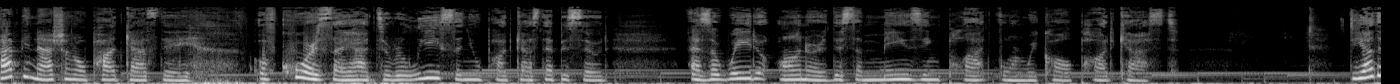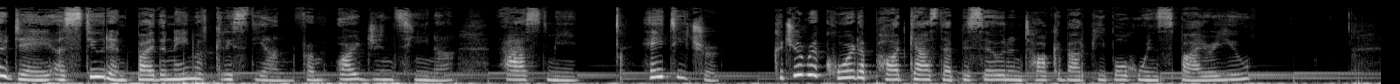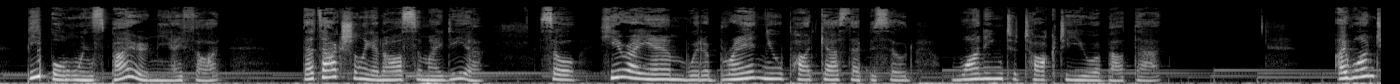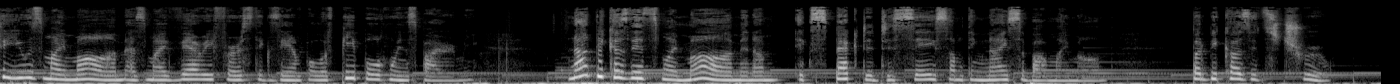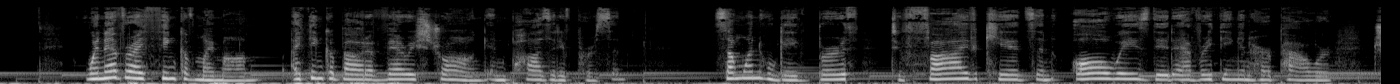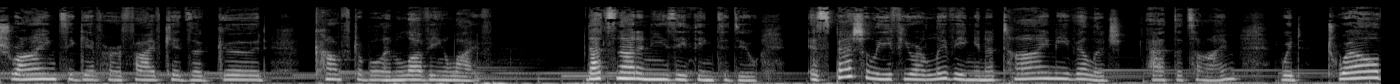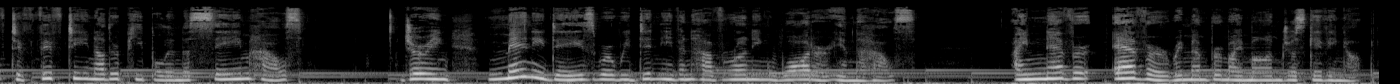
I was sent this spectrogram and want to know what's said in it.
Happy National Podcast Day. Of course, I had to release a new podcast episode as a way to honor this amazing platform we call podcast. The other day, a student by the name of Christian from Argentina asked me, Hey teacher, could you record a podcast episode and talk about people who inspire you? People who inspire me, I thought. That's actually an awesome idea. So here I am with a brand new podcast episode wanting to talk to you about that. I want to use my mom as my very first example of people who inspire me. Not because it's my mom and I'm expected to say something nice about my mom, but because it's true. Whenever I think of my mom, I think about a very strong and positive person. Someone who gave birth to five kids and always did everything in her power, trying to give her five kids a good, comfortable, and loving life. That's not an easy thing to do, especially if you are living in a tiny village at the time with 12 to 15 other people in the same house during many days where we didn't even have running water in the house. I never ever remember my mom just giving up.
